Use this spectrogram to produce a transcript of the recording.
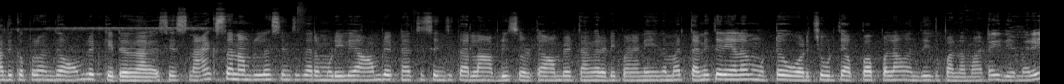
அதுக்கப்புறம் வந்து ஆம்லெட் கேட்டிருந்தாங்க. சரி ஸ்நாக்ஸ் தான் நம்மளால செஞ்சு தர முடியலையே. ஆம்லெட்னாச்சும் செஞ்சு தரலாம் அப்படின்னு சொல்லிட்டு ஆம்லெட் தாங்க ரெடி பண்ணனே. இந்த மாதிரி தனித்தனியெல்லாம் முட்டை உடச்சி ஊற்றி அப்பப்போலாம் வந்து இது பண்ண மாட்டேன். இதே மாதிரி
